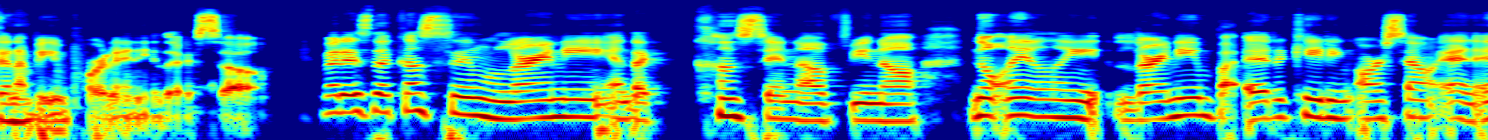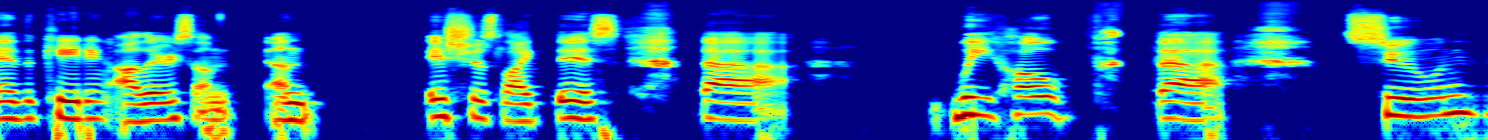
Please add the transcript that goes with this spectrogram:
gonna be important either. So but it's the constant learning and the constant of you know not only learning but educating ourselves and educating others on on issues like this that we hope that soon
